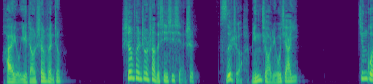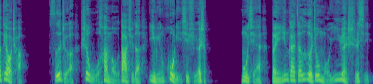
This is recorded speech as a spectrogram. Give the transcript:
还有一张身份证。身份证上的信息显示，死者名叫刘佳一。经过调查，死者是武汉某大学的一名护理系学生，目前本应该在鄂州某医院实习。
